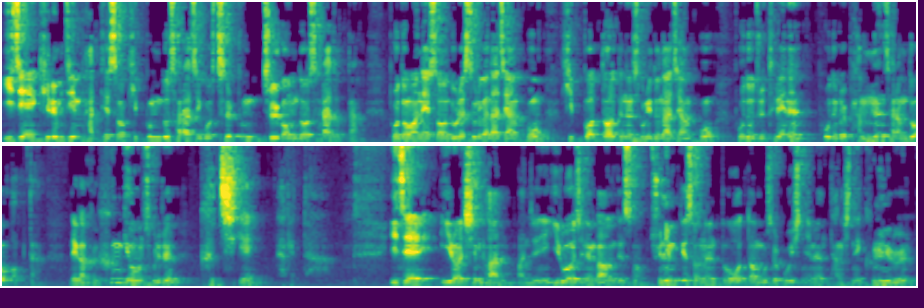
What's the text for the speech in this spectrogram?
이제 기름진 밭에서 기쁨도 사라지고 슬픔 즐거움도 사라졌다. 포도원에서 노랫소리가 나지 않고 기뻐 떠드는 소리도 나지 않고 포도주 틀에는 포도를 밟는 사람도 없다. 내가 그 흥겨운 소리를 그치게 하겠다. 이제 이런 심판 완전히 이루어지는 가운데서 주님께서는 또 어떤 모습을 보이시냐면 당신의 긍휼을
